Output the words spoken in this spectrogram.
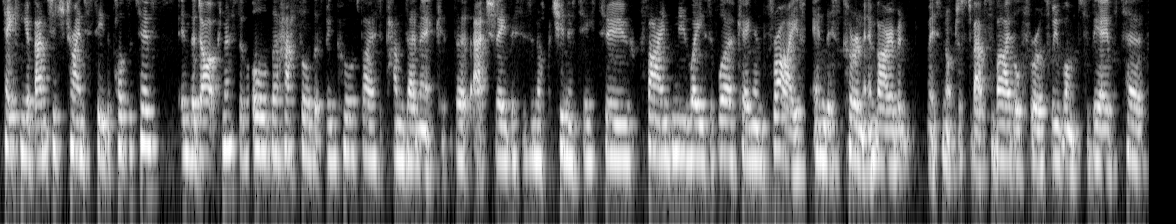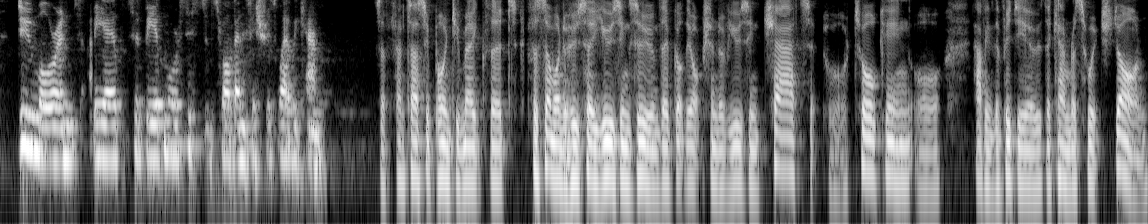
taking advantage trying to see the positives in the darkness of all the hassle that's been caused by a pandemic that actually this is an opportunity to find new ways of working and thrive in this current environment. It's not just about survival for us. We want to be able to do more and be able to be of more assistance to our beneficiaries where we can it's a fantastic point you make that for someone who's, say, using Zoom, they've got the option of using chat or talking or having the video, the camera switched on.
